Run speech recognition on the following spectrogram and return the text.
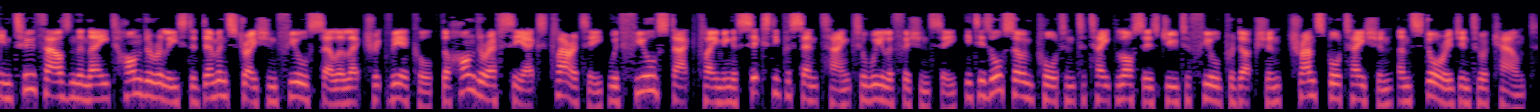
In 2008 Honda released a demonstration fuel cell electric vehicle, the Honda FCX Clarity, with fuel stack claiming a 60% tank-to-wheel efficiency. It is also important to take losses due to fuel production, transportation, and storage into account.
